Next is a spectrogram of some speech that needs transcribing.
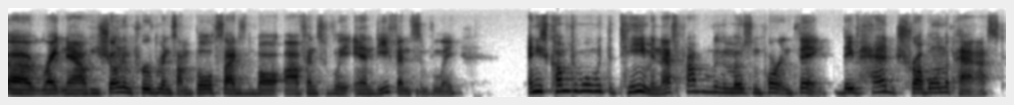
uh, right now. He's shown improvements on both sides of the ball, offensively and defensively. And he's comfortable with the team. And that's probably the most important thing. They've had trouble in the past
